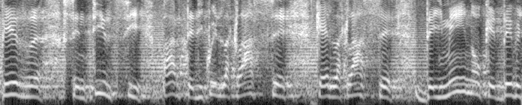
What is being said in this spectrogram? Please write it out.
per sentirsi parte di quella classe che è la classe dei meno che deve,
